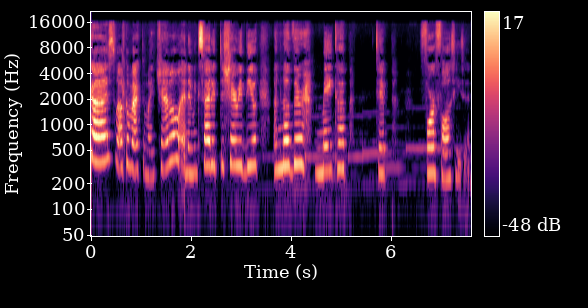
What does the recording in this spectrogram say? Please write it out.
guys! Welcome back to my channel and I'm excited to share with you another makeup tip for fall season.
